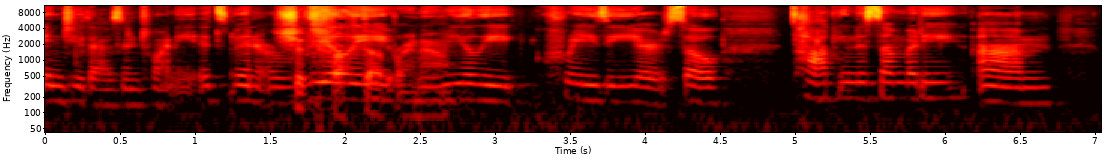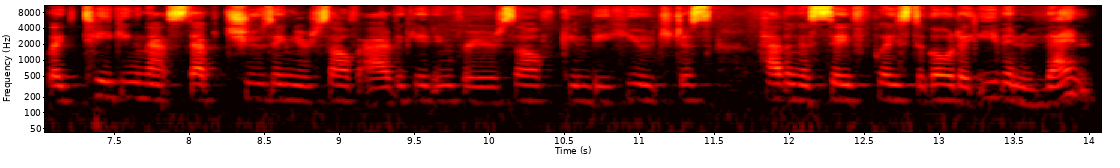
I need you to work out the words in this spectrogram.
in 2020. It's been a Shit's really, right really crazy year. So, talking to somebody, um, like taking that step, choosing yourself, advocating for yourself can be huge. Just having a safe place to go to even vent,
